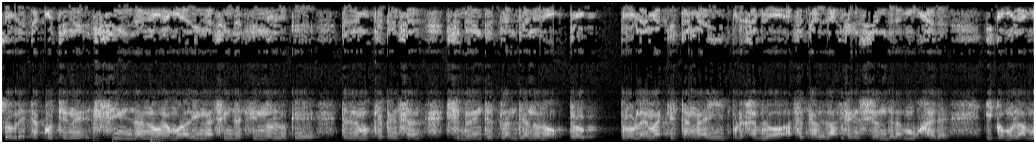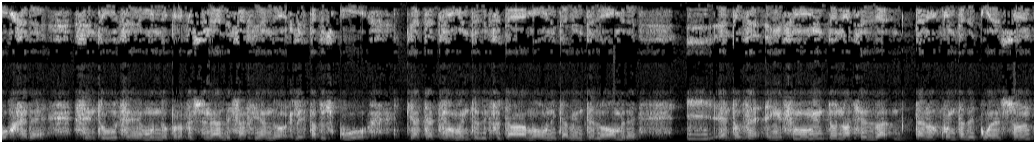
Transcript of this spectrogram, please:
sobre estas cuestiones sin darnos una moralina, sin decirnos lo que tenemos que pensar, simplemente planteándonos problemas que están ahí, por ejemplo, acerca de la ascensión de las mujeres y cómo las mujeres se introducen en el mundo profesional desafiando el status quo que hasta este momento disfrutábamos únicamente los hombres. Y entonces en ese momento nos hace da- darnos cuenta de cuáles son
